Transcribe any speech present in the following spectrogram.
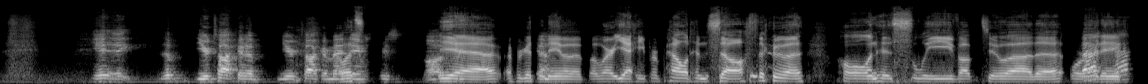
yeah, the, you're talking. You're talking Matt Damon. Oh, yeah, I forget the yeah. name of it, but where yeah, he propelled himself through a hole in his sleeve up to uh, the orbiting. That,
